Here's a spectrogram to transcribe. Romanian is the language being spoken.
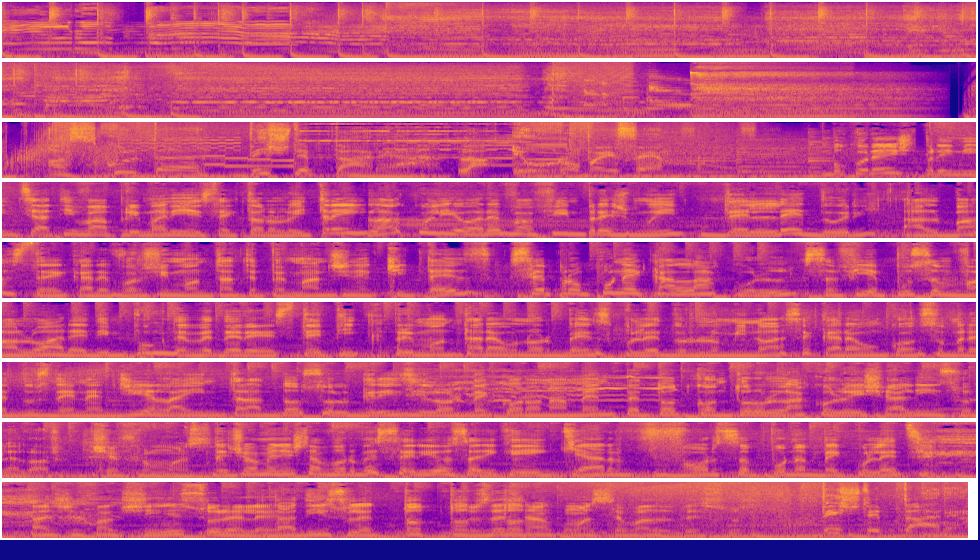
Ascultă deșteptarea la Europa FM. București, prin inițiativa primăriei sectorului 3, lacul Iore va fi împrejmuit de leduri albastre care vor fi montate pe margine. Citez, se propune ca lacul să fie pus în valoare din punct de vedere estetic prin montarea unor benzi cu leduri luminoase care au un consum redus de energie la intradosul grizilor de coronament pe tot conturul lacului și al insulelor. Ce frumos! Deci oamenii ăștia vorbesc serios, adică ei chiar vor să pună beculețe. Da, și fac și insulele. Da, insule, tot, tot, tot. tot. cum se vadă de sus? Deșteptarea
